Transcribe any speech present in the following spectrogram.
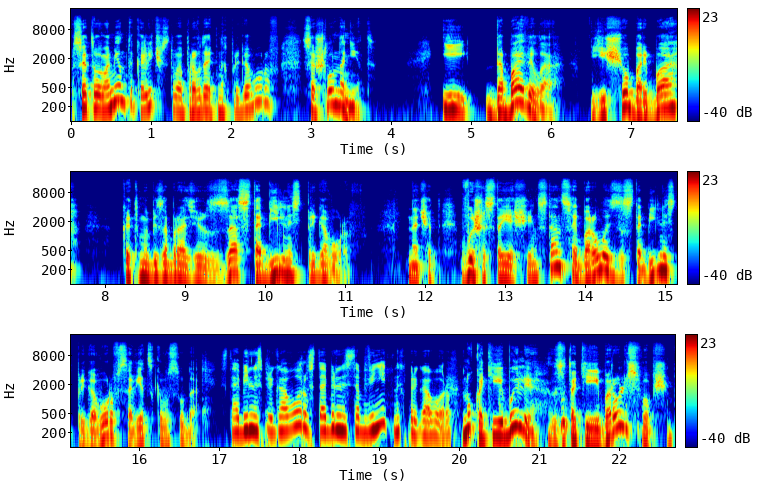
С этого момента количество оправдательных приговоров сошло на нет. И добавила еще борьба к этому безобразию за стабильность приговоров. Значит, вышестоящая инстанция боролась за стабильность приговоров советского суда. Стабильность приговоров, стабильность обвинительных приговоров. Ну, какие были, за такие и боролись, в общем.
